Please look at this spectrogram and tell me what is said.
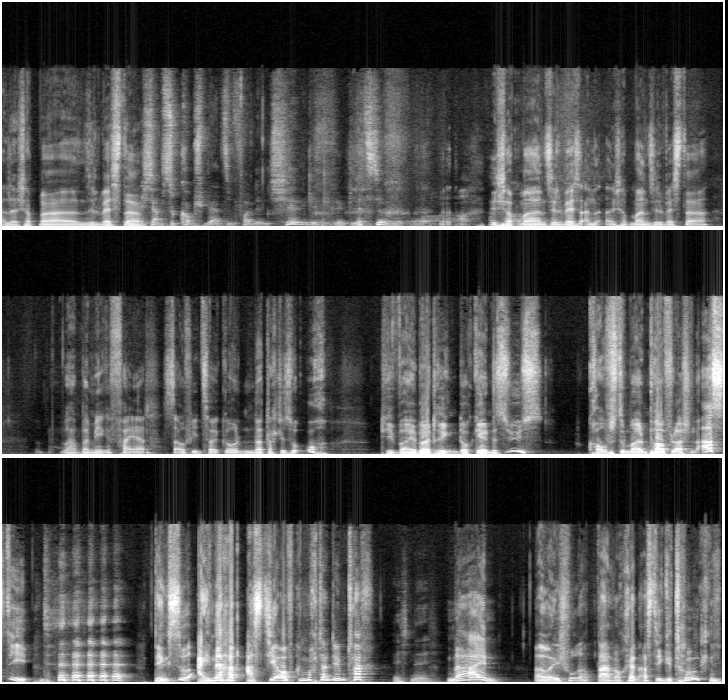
Alter, ich habe mal ein Silvester, Ich habe so Kopfschmerzen von den Chin gekriegt letzte Woche. Oh. ich habe mal ein Silvester, ich habe mal ein Silvester war bei mir gefeiert, sau viel Zeug geholt und da dachte ich so, oh, die Weiber trinken doch gerne süß. Kaufst du mal ein paar Flaschen Asti? Denkst du, einer hat Asti aufgemacht an dem Tag? Echt nicht? Nein. Aber ich habe da noch kein Asti getrunken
